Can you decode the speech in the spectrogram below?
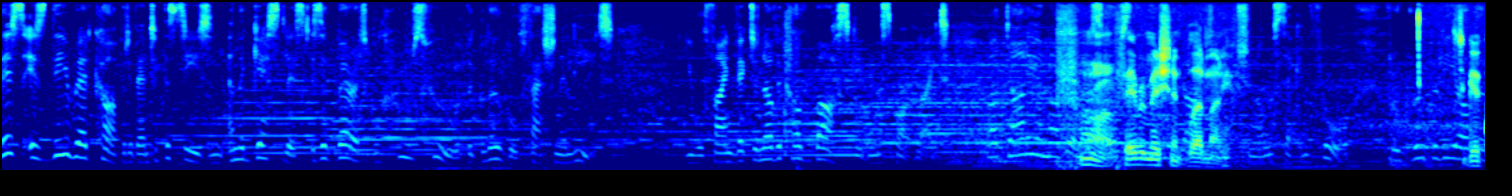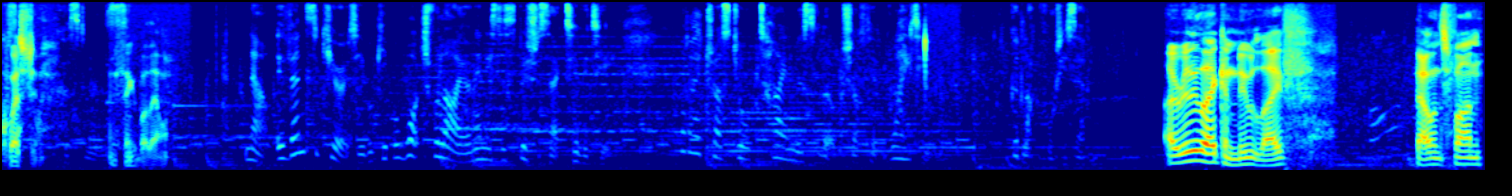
This is the red carpet event of the season, and the guest list is a veritable who's who of the global fashion elite. You will find Viktor Novikov basking in the spotlight, while Dalia Margot hmm, oh, favorite mission in Blood Money. It's a good question. Let me think about that one. Now, event security will keep a watchful eye on any suspicious activity, but I trust your timeless look shall fit right in. Good luck, 47. I really like A New Life. That one's fun.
